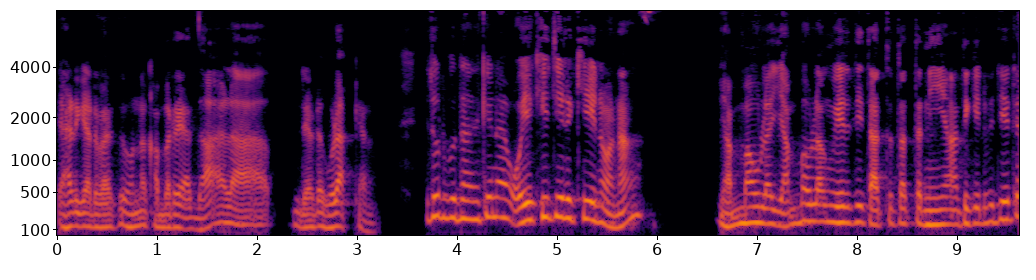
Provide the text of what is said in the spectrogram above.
එහාට ගියාට පස්සේ ඔන්න කබරය දාලා දෙවට ගොඩක් යනවා. ඒකට බුදුන් කියනවා ඔය කීතියට කියනවා නම් යම් බහුලයි යම් බහුලං වේරති තත්ත තත්ත නීයාති කියන විදිහට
